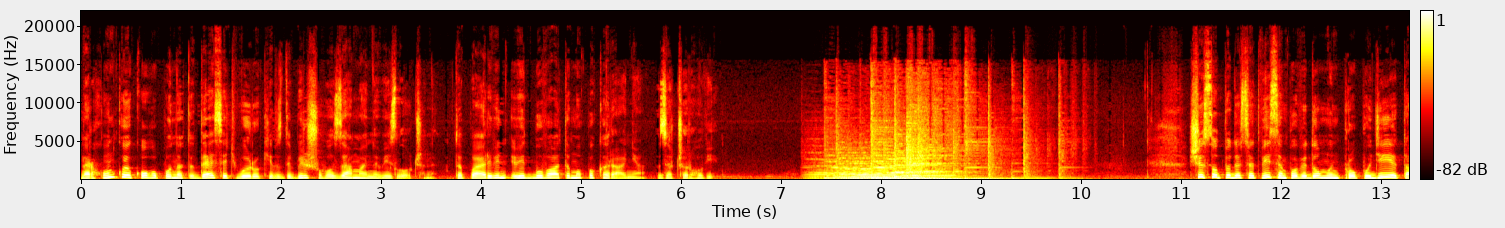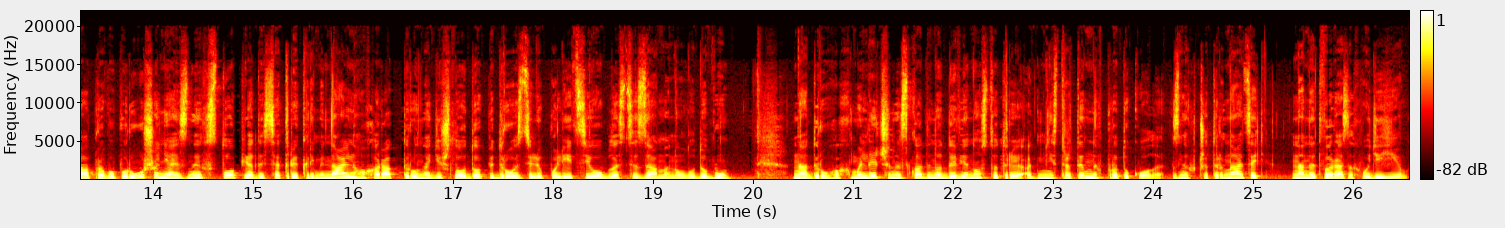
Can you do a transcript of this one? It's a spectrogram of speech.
на рахунку якого понад 10 вироків, здебільшого за майнові злочини. Тепер він відбуватиме покарання за чергові. 658 повідомлень про події та правопорушення. Із них 153 кримінального характеру надійшло до підрозділів поліції області за минулу добу. На дорогах Хмельниччини складено 93 адміністративних протоколи, з них 14 на нетверезих водіїв.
